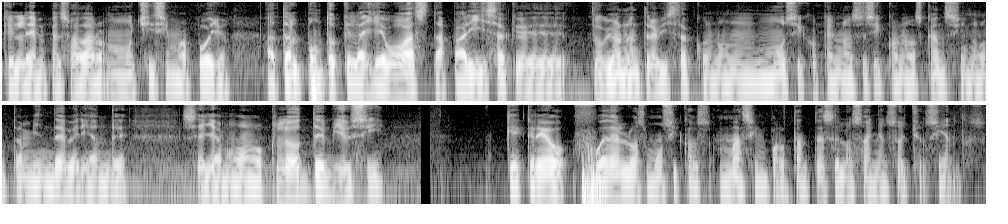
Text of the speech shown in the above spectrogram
que le empezó a dar muchísimo apoyo a tal punto que la llevó hasta París a que tuviera una entrevista con un músico que no sé si conozcan, sino también deberían de, se llamó Claude Debussy, que creo fue de los músicos más importantes de los años 800.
